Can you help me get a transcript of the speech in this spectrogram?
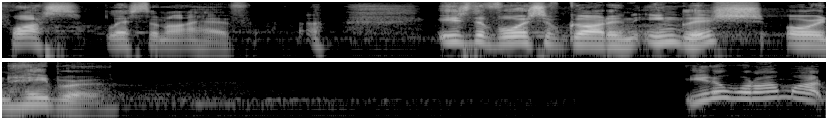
twice less than I have. is the voice of God in English or in Hebrew? You know what? I might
